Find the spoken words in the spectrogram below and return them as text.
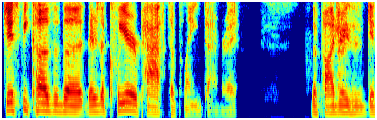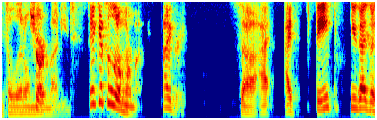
just because of the there's a clear path to playing time, right? The Padres gets a little Sure. more muddied. It gets a little more money. I agree. So I I think you guys are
